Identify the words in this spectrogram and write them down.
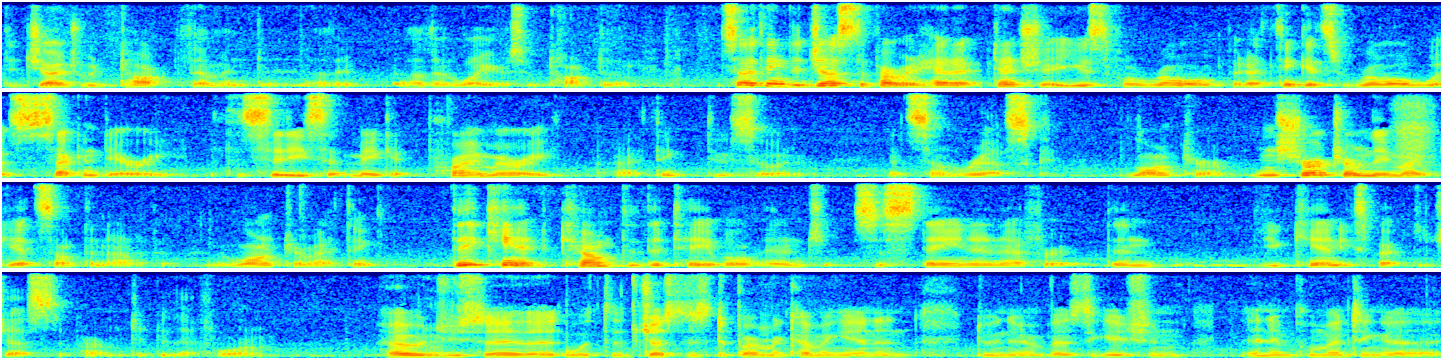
The judge would talk to them and the other other lawyers would talk to them. So I think the Justice Department had a, potentially a useful role, but I think its role was secondary. The cities that make it primary, I think, do so at, at some risk, long term. In short term, they might get something out of it. In the long term, I think they can't come to the table and sustain an effort, then you can't expect the Justice Department to do that for them. How would you say that with the Justice Department coming in and doing their investigation and implementing a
